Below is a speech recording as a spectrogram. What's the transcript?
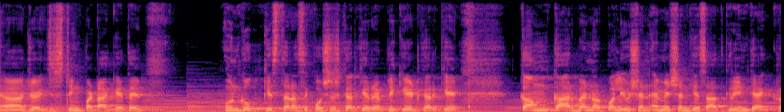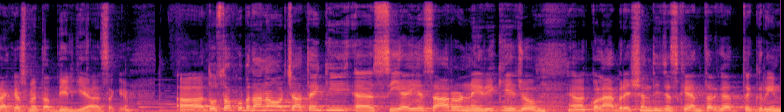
जो एग्जिस्टिंग पटाखे थे उनको किस तरह से कोशिश करके रेप्लिकेट करके कम कार्बन और पोल्यूशन एमिशन के साथ ग्रीन क्रैकर्स में तब्दील किया जा सके। दोस्तों, आपको बताना और चाहते हैं कि सी आई एस आर और नेरी की जो कोलैबोरेशन थी, जिसके अंतर्गत ग्रीन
